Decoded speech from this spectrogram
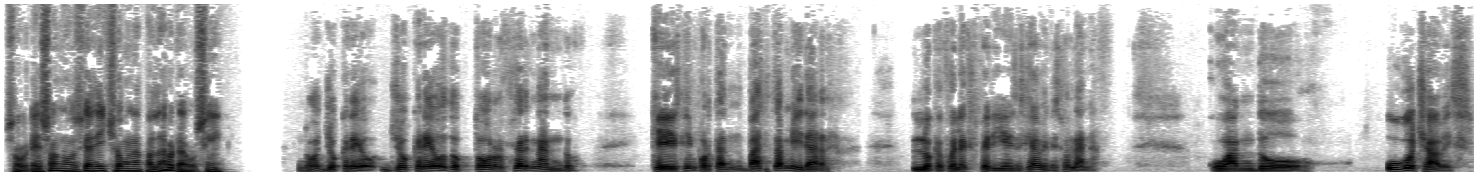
Sobre eso no se ha dicho una palabra, ¿o sí? No, yo creo, yo creo, doctor Fernando, que es importante, basta mirar lo que fue la experiencia venezolana. Cuando Hugo Chávez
